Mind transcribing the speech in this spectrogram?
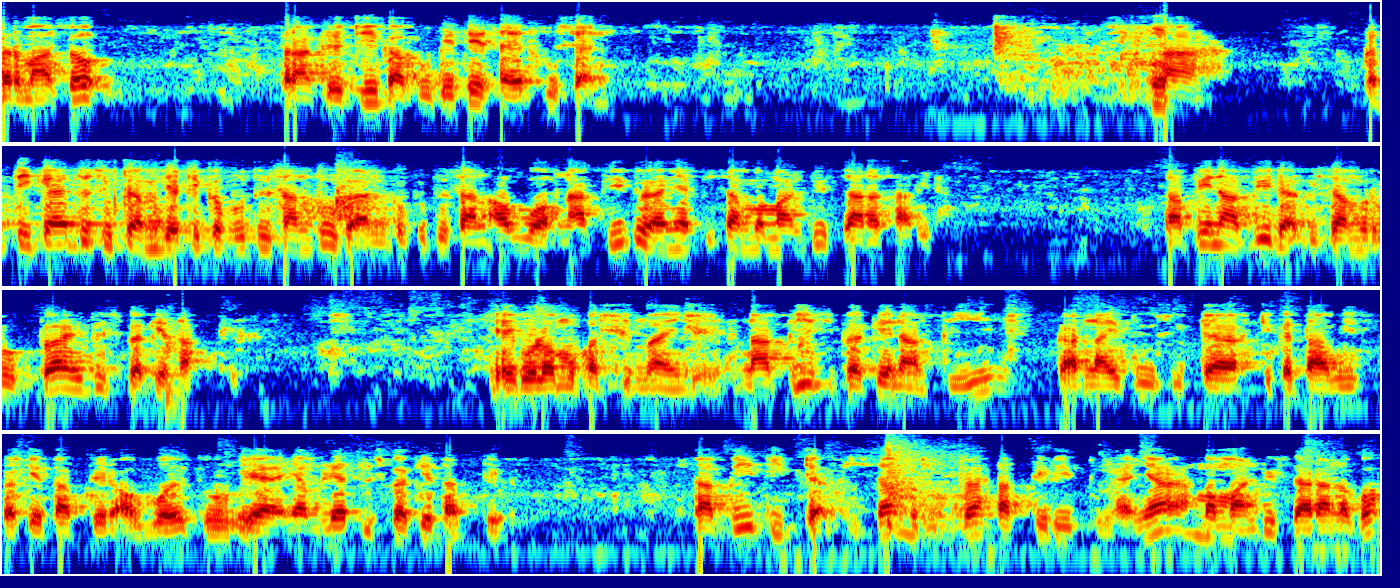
Termasuk tragedi KBPT Said Husain. Nah, ketika itu sudah menjadi keputusan Tuhan, keputusan Allah, Nabi itu hanya bisa memandu secara syariat. Tapi Nabi tidak bisa merubah itu sebagai takdir. Ya kalau mau ini, Nabi sebagai Nabi, karena itu sudah diketahui sebagai takdir Allah itu, ya hanya melihat itu sebagai takdir. Tapi tidak bisa merubah takdir itu, hanya memandu secara apa?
